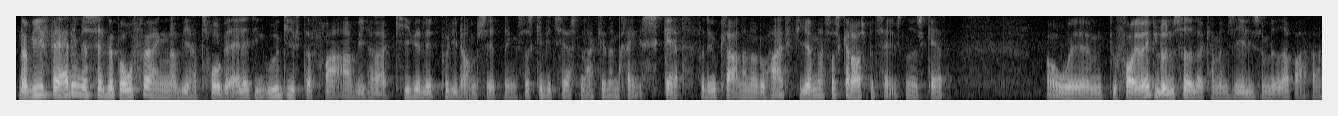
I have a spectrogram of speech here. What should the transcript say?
Når vi er færdige med selve bogføringen, og vi har trukket alle dine udgifter fra, og vi har kigget lidt på din omsætning, så skal vi til at snakke lidt omkring skat. For det er jo klart, at når du har et firma, så skal der også betales noget skat. Og øh, du får jo ikke lønsedler, kan man sige, ligesom medarbejder.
